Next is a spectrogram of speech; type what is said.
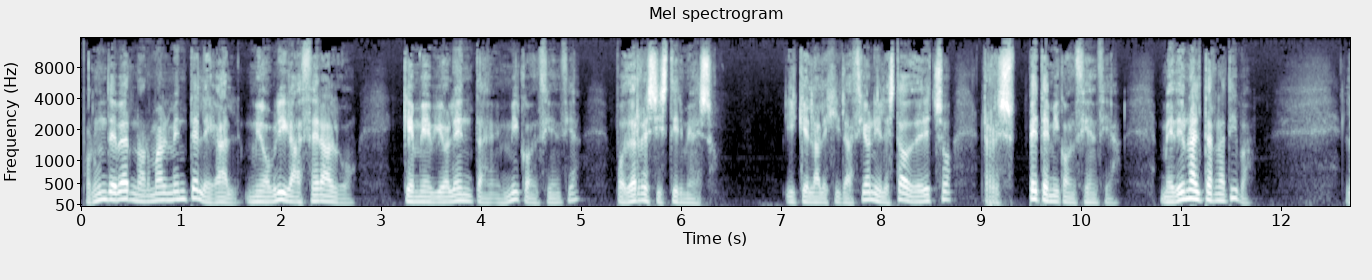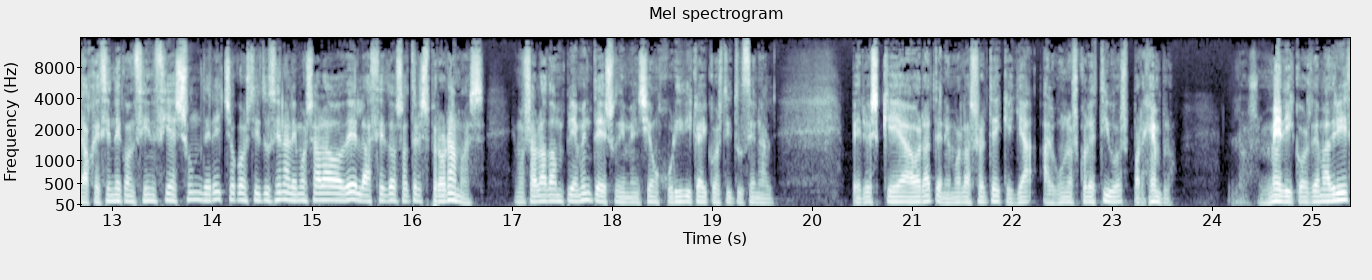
por un deber normalmente legal, me obliga a hacer algo que me violenta en mi conciencia, poder resistirme a eso. Y que la legislación y el Estado de Derecho respete mi conciencia, me dé una alternativa. La objeción de conciencia es un derecho constitucional, hemos hablado de él hace dos o tres programas, hemos hablado ampliamente de su dimensión jurídica y constitucional. Pero es que ahora tenemos la suerte de que ya algunos colectivos, por ejemplo, los médicos de Madrid,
